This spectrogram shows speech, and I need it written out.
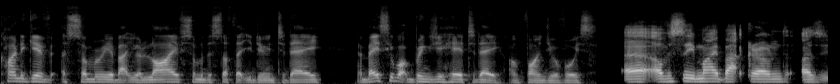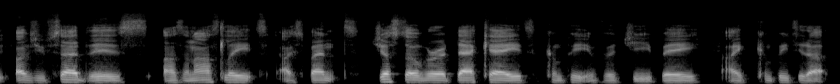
kind of give a summary about your life, some of the stuff that you're doing today, and basically what brings you here today on Find Your Voice. Uh, obviously, my background, as as you've said, is as an athlete. I spent just over a decade competing for GB. I competed at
